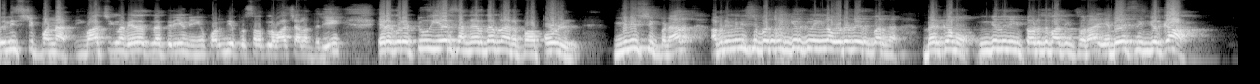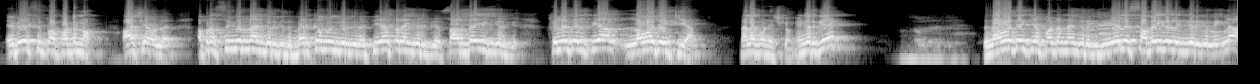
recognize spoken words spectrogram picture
மினிஸ்ட்ரி பண்ணார். நீங்க வாசிக்கலாம் வேதத்துல தெரியும். நீங்க குழந்தைய புஸ்தகத்துல வாசிச்சாலும் தெரியும். ஏறக்குறைய டூ இயர்ஸ் அங்க இருந்தா பவுல் மினிஸ்ட்ரி பண்ணார். அப்படி மினிஸ்ட்ரி பண்ணி இங்க இருக்கு இல்லைங்களா ஒரு பேர் பாருங்க. பெர்கமோ இங்க இருந்து நீங்க தொடர்ந்து பாத்தீங்க சொன்னா எபேஸ் இங்க இருக்கா? எபேஸ் பட்டணம் ஆசியாவுல. அப்புறம் சிமிர்னா இங்க இருக்குது பெர்கமோ இங்க இருக்குது தியேட்டர் இங்க இருக்கு சர்தை இங்க இருக்கு பிலதெல்பியா லவோதேக்கியா. நல்லா கொண்டு வச்சுக்கோங்க எங்க இருக்கு? லவதேக்கிய பட்டணம் இங்க இருக்குது. ஏழு சபைகள் இங்க இருக்கு இல்லைங்களா?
